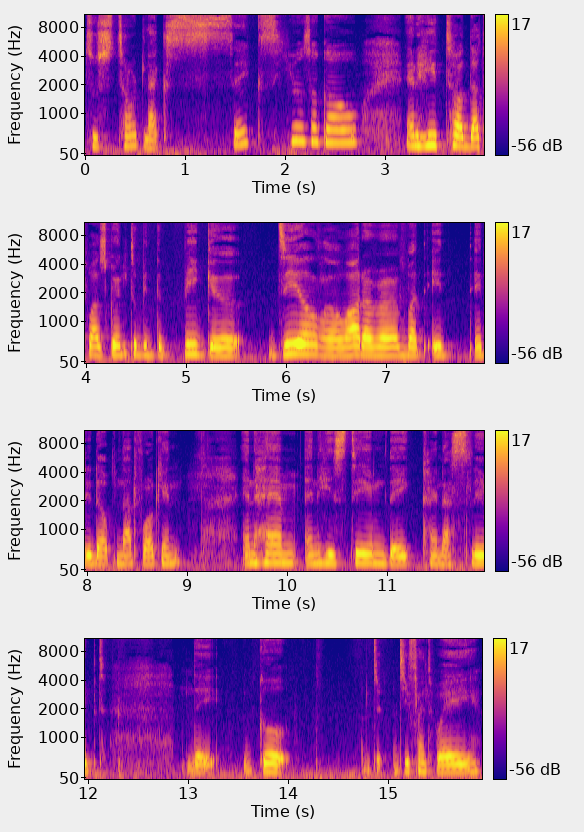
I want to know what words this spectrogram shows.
to start like six years ago. And he thought that was going to be the big uh, deal or whatever but it ended up not working. And him and his team they kind of slipped. They go d- different way.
